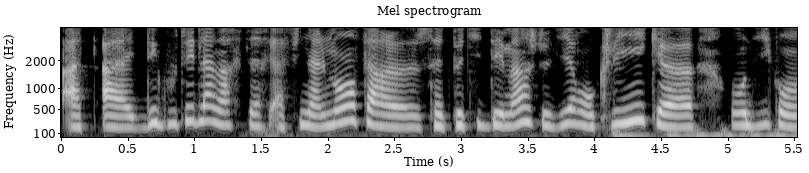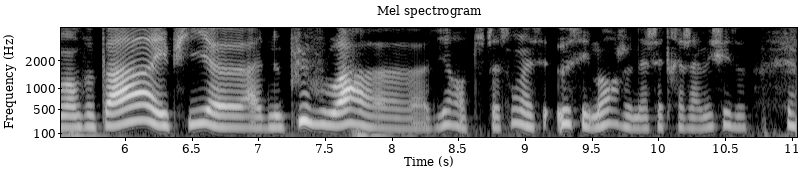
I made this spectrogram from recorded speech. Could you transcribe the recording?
à, à dégoûter de la marque, c'est-à-dire à finalement faire euh, cette petite démarche de dire on clique, euh, on dit qu'on n'en veut pas, et puis euh, à ne plus vouloir à dire de toute façon eux c'est mort, je n'achèterai jamais chez eux. C'est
